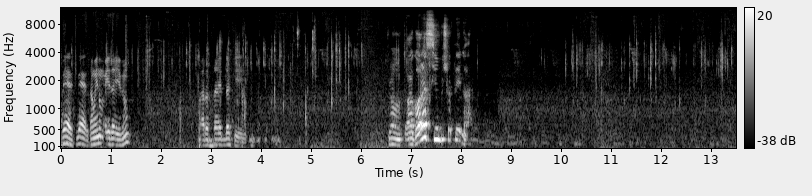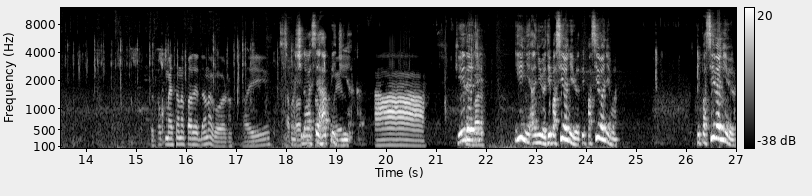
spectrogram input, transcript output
Vem, Eric. Estão indo no meio daí, viu? O cara saiu daqui. Pronto, agora sim o bicho vai pegar. Eu tô começando a fazer dano agora. Aí. Essa a partida vai ser rapidinha, cara. Ah, Kindred. Bora. Ih, Aníbal, tem passiva, Aníbal? Tem passiva, Aníbal? Tem passiva, Aníbal?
